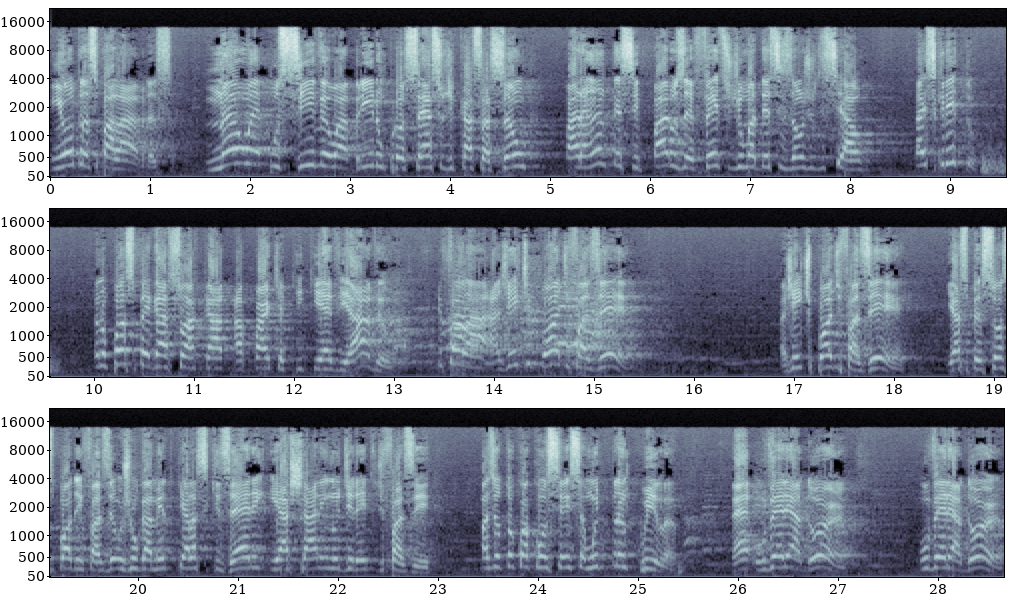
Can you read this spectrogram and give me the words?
Em outras palavras, não é possível abrir um processo de cassação para antecipar os efeitos de uma decisão judicial. Está escrito. Eu não posso pegar só a, a parte aqui que é viável e falar, a gente pode fazer, a gente pode fazer e as pessoas podem fazer o julgamento que elas quiserem e acharem no direito de fazer mas eu estou com a consciência muito tranquila. Né? O vereador, o vereador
